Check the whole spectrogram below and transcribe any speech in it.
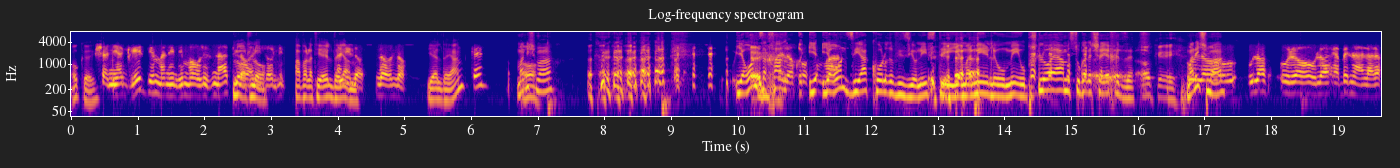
אוקיי. שאני אגיד אם אני לימור לבנת? לא, את אני לא. אבל את יעל אני דיין. לא, לא, לא. יעל דיין? כן. מה או. נשמע? ירון זכר, לא ירון זיהה קול רוויזיוניסטי, ימני, לאומי, הוא פשוט לא היה מסוגל לשייך את זה. אוקיי. מה הוא נשמע? לא- הוא לא- לא לא היה בנהלל אף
